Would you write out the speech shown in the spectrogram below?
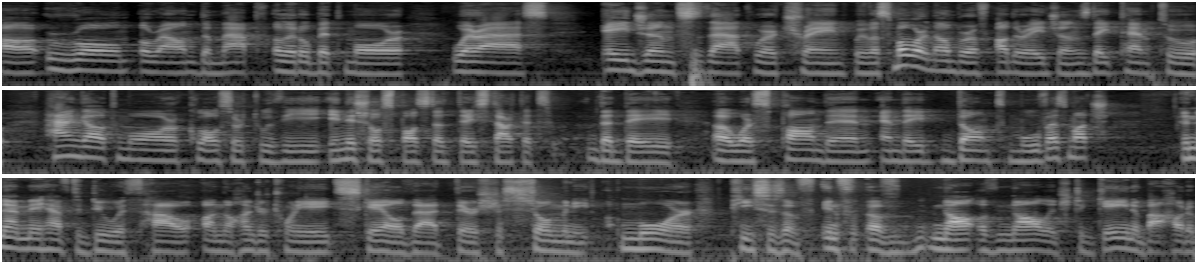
uh, roam around the map a little bit more whereas agents that were trained with a smaller number of other agents, they tend to hang out more closer to the initial spots that they started, that they uh, were spawned in, and they don't move as much. And that may have to do with how on the 128 scale that there's just so many more pieces of inf- of, no- of knowledge to gain about how to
